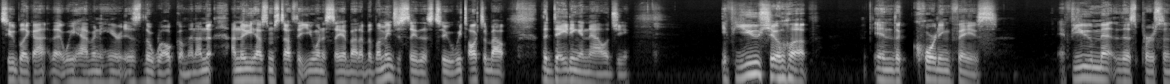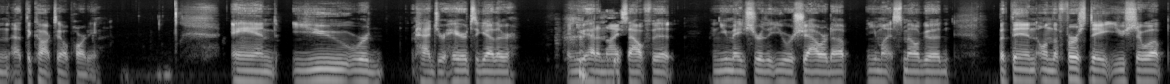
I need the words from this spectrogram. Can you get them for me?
too, Blake, I, that we have in here is the welcome. And I know I know you have some stuff that you want to say about it, but let me just say this too. We talked about the dating analogy. If you show up in the courting phase, if you met this person at the cocktail party and you were had your hair together and you had a nice outfit and you made sure that you were showered up, you might smell good. But then on the first date, you show up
